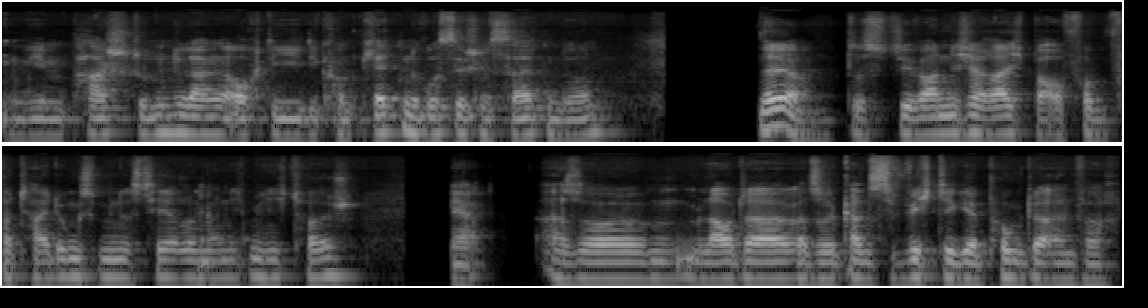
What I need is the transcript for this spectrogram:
irgendwie ein paar Stunden lang auch die, die kompletten russischen Seiten dort. Naja, das, die waren nicht erreichbar, auch vom Verteidigungsministerium, wenn ich mich nicht täusche. Ja. Also ähm, lauter, also ganz wichtige Punkte einfach,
